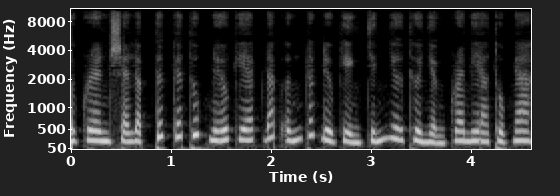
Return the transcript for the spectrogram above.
Ukraine sẽ lập tức kết thúc nếu Kiev đáp ứng các điều kiện chính như thừa nhận Crimea thuộc Nga,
